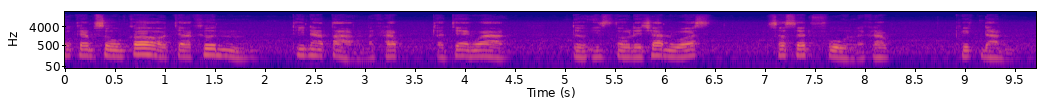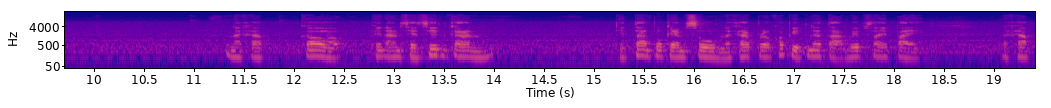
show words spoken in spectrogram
โปรแกรม Zoom ก็จะขึ้นที่หน้าต่างนะครับ จะแจ้งว่า the installation was successful นะครับ คลิก done นะครับ ก็เป็นอันเสร็จสิ้นการติดตั้งโปรแกรม Zoom นะครับ เราก็ปิดหน้าต่างเว็บไซต์ไปนะครับ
